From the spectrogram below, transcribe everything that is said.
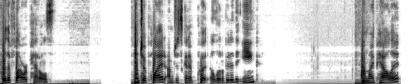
for the flower petals. And to apply it, I'm just going to put a little bit of the ink on my palette.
